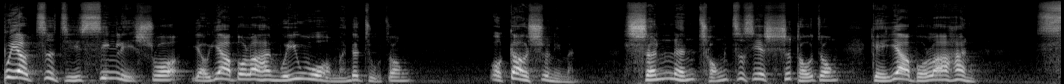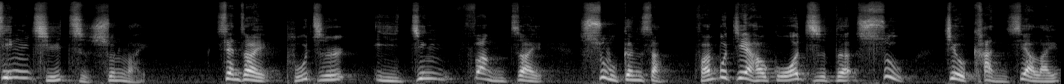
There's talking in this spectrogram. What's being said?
不要自己心里说有亚伯拉罕为我们的祖宗。我告诉你们，神能从这些石头中给亚伯拉罕兴起子孙来。现在仆子已经放在树根上。凡不结好果子的树，就砍下来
